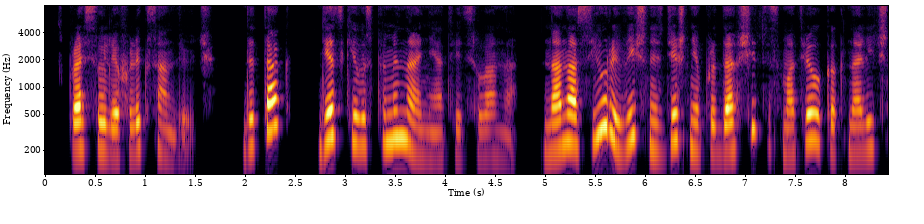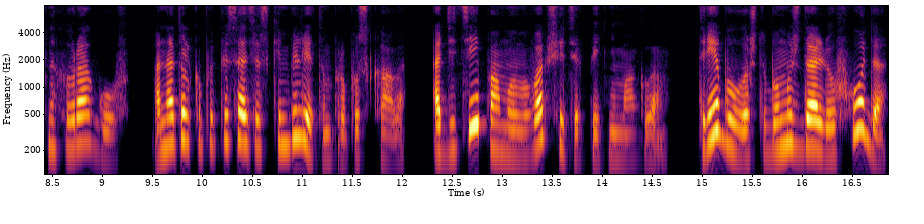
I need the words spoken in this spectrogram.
– спросил Лев Александрович. «Да так, детские воспоминания», – ответила она. На нас Юрий вечно здешняя продавщица смотрела, как на личных врагов. Она только по писательским билетам пропускала, а детей, по-моему, вообще терпеть не могла. Требовала, чтобы мы ждали у входа,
